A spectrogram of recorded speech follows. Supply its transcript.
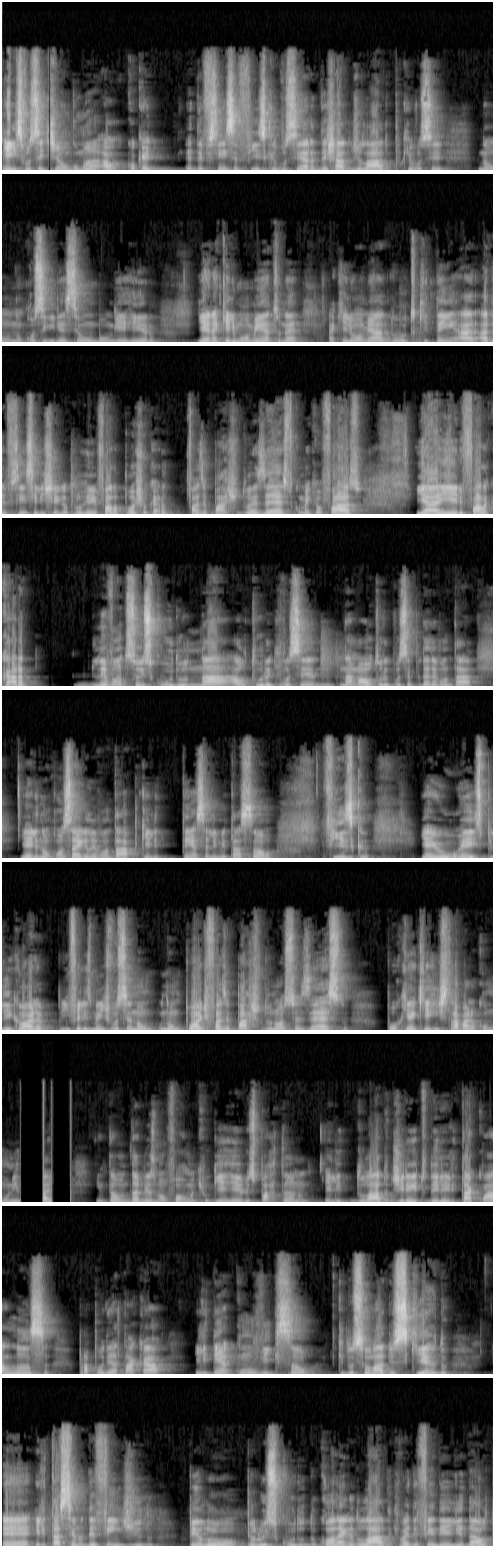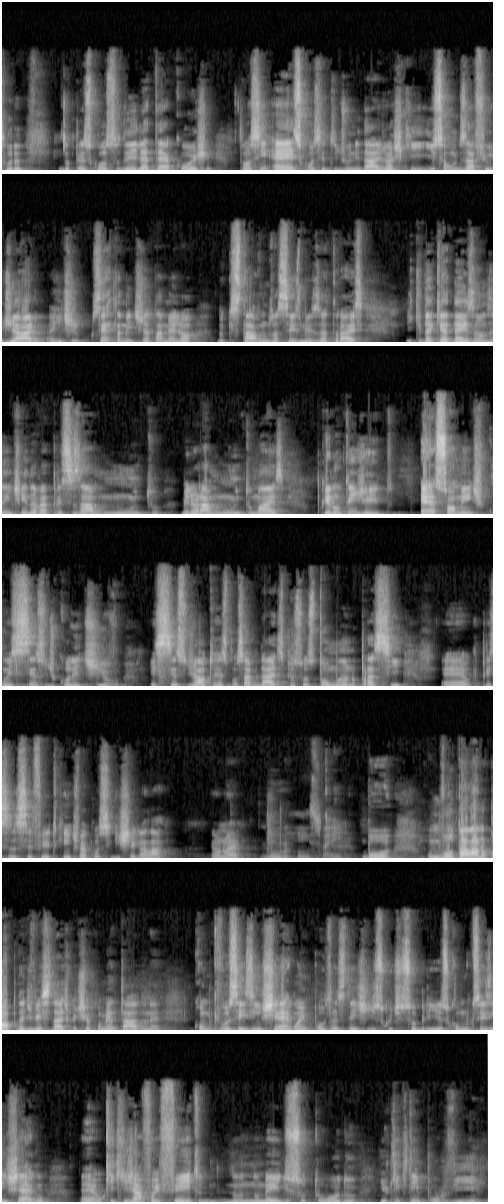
e aí, se você tinha alguma qualquer deficiência física, você era deixado de lado, porque você não, não conseguiria ser um bom guerreiro. E aí, naquele momento, né, aquele homem adulto que tem a, a deficiência, ele chega pro rei e fala: Poxa, eu quero fazer parte do exército, como é que eu faço? E aí ele fala: Cara, levanta o seu escudo na altura que você. na maior altura que você puder levantar. E aí ele não consegue levantar, porque ele tem essa limitação física. E aí o rei explica: Olha, infelizmente você não, não pode fazer parte do nosso exército, porque aqui a gente trabalha como unidade. Então, da mesma forma que o guerreiro espartano, ele do lado direito dele, ele tá com a lança para poder atacar, ele tem a convicção que do seu lado esquerdo é, ele está sendo defendido pelo, pelo escudo do colega do lado, que vai defender ele da altura do pescoço dele até a coxa. Então, assim, é esse conceito de unidade. Eu acho que isso é um desafio diário. A gente certamente já está melhor do que estávamos há seis meses atrás. E que daqui a 10 anos a gente ainda vai precisar muito, melhorar muito mais, porque não tem jeito. É somente com esse senso de coletivo, esse senso de autorresponsabilidade, as pessoas tomando para si é, o que precisa ser feito, que a gente vai conseguir chegar lá. É ou não é? Boa. É isso aí. Boa. Vamos voltar lá no papo da diversidade que eu tinha comentado, né? Como que vocês enxergam a importância da gente discutir sobre isso? Como que vocês enxergam é, o que, que já foi feito no, no meio disso tudo e o que, que tem por vir?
